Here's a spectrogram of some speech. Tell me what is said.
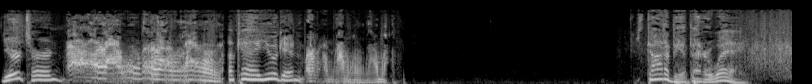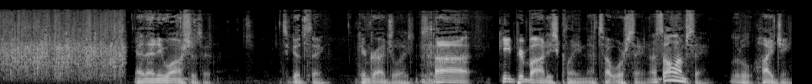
Your turn. Okay, you again. There's got to be a better way. And then he washes it. It's a good thing. Congratulations. Uh, keep your bodies clean. That's what we're saying. That's all I'm saying. A little hygiene.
